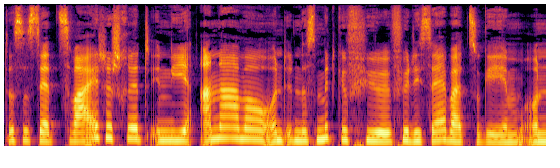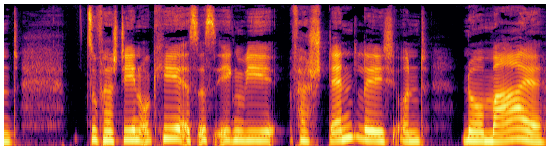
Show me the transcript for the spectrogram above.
das ist der zweite Schritt in die Annahme und in das Mitgefühl für dich selber zu gehen und zu verstehen, okay, es ist irgendwie verständlich und normal,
